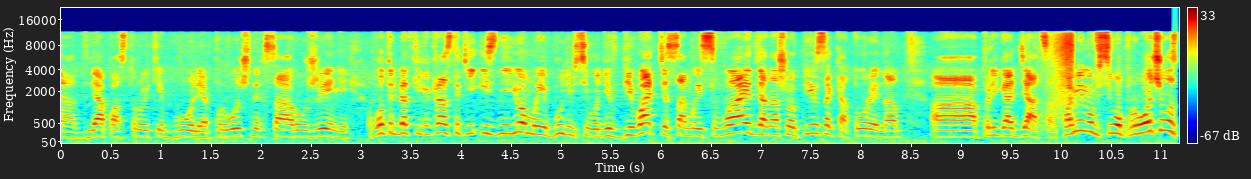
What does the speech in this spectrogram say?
а, для постройки более прочных сооружений. Вот, ребятки, как раз-таки из нее мы и будем сегодня вбивать те самые сваи для нашего пирса, которые нам а, пригодятся. Помимо всего прочего...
